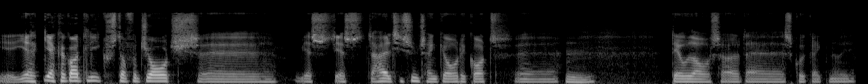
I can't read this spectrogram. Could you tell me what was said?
jeg, jeg kan godt lide Christopher George. Øh, jeg, jeg, jeg har altid synes han gjorde det godt. Øh, Mm. Derudover så er der sgu ikke rigtig noget i det.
